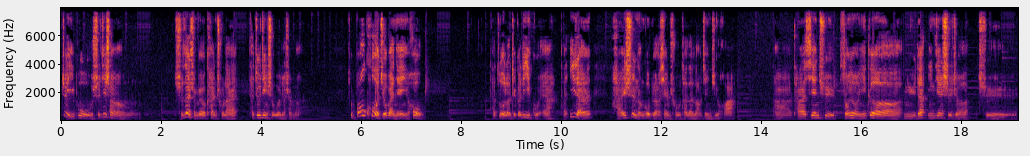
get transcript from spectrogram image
这一部实际上实在是没有看出来他究竟是为了什么。就包括九百年以后，他做了这个厉鬼啊，他依然还是能够表现出他的老奸巨猾啊。他先去怂恿一个女的阴间使者去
